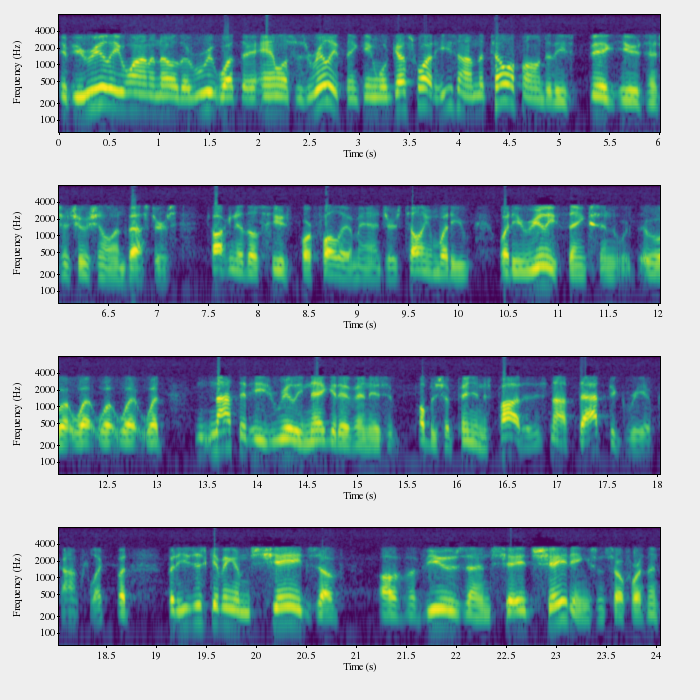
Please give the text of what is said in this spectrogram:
if you really want to know the what the analyst is really thinking, well, guess what? He's on the telephone to these big, huge institutional investors, talking to those huge portfolio managers, telling them what he what he really thinks and what what what. what not that he's really negative and his published opinion is positive. It's not that degree of conflict, but but he's just giving them shades of of views and shade shadings and so forth. And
